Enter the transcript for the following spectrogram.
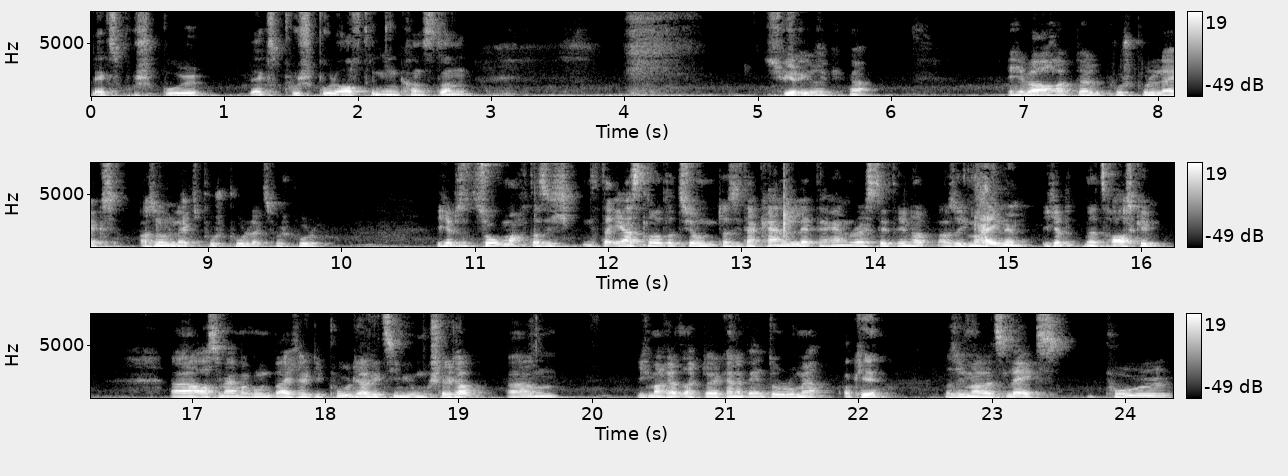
Legs Push-Pull, Legs Push-Pull auftrainieren kannst, dann schwierig. Ja. Ich habe auch aktuell Push-Pull-Legs, also Mhm. Legs, Push-Pull, Legs, Push-Pull. Ich habe es jetzt so gemacht, dass ich nach der ersten Rotation, dass ich da keinen, keinen Rest-Day drin habe. Also ich mache Keinen. ich habe nichts rausgegeben. Äh, aus dem einen Grund, weil ich halt die Pool-Tage ziemlich umgestellt habe. Ähm, ich mache jetzt aktuell keine Bento Row mehr. Okay. Also ich mache jetzt Legs, Pull,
